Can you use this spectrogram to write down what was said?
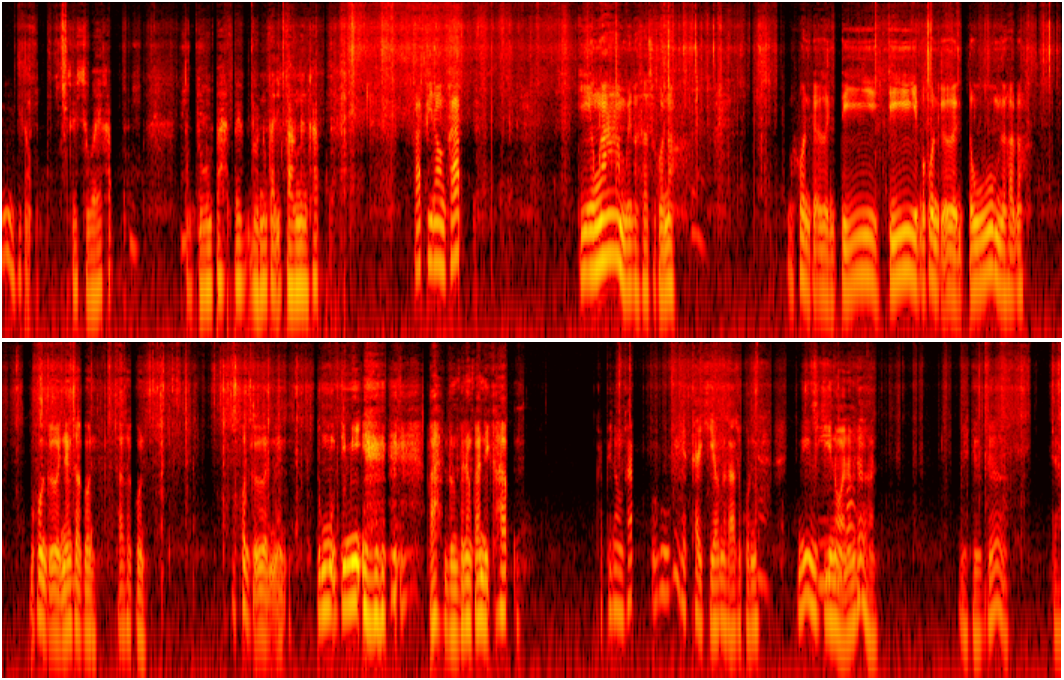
นี่พี่น้องสวยๆครับตูมๆไปไปดูน้ำกันอีกฝั่งหนึ่งครับ ครับพี่น้องครับจีงามๆเป็นภาษาสกลเนาะบางคนก็เอิ่นตีจีบางคนก็เอิ่นตูมนะครับเนาะบางคนก็เอิ่นหยังสกลชาวสกลบางคนก็เอิ่นอัน ตุมุติมิไปลุ้นไปทำกันอีกครับ ครับพี่น้องครับโอ้ยเห็ดไข่เขียวนะสาวสกุลเนาะนี่มีจีหน่อยน้ำเด้อหั่นนี่ถือเด้อจ้า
